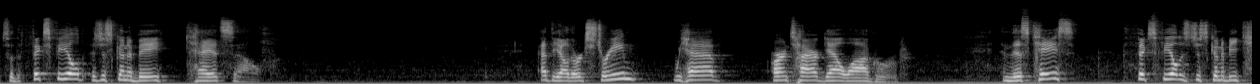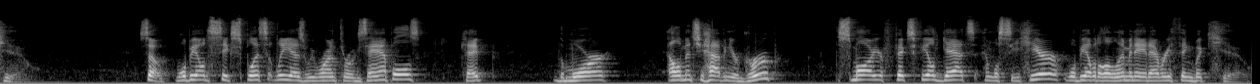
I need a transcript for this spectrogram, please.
So the fixed field is just going to be K itself. At the other extreme, we have our entire Galois group. In this case, the fixed field is just going to be Q. So we'll be able to see explicitly as we run through examples, okay, the more elements you have in your group, the smaller your fixed field gets, and we'll see here, we'll be able to eliminate everything but Q.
